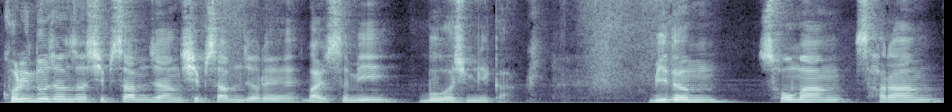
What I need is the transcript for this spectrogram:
고린도전서 13장 13절의 말씀이 무엇입니까? 믿음, 소망, 사랑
